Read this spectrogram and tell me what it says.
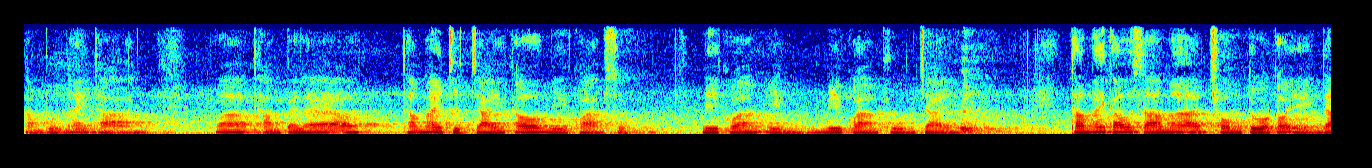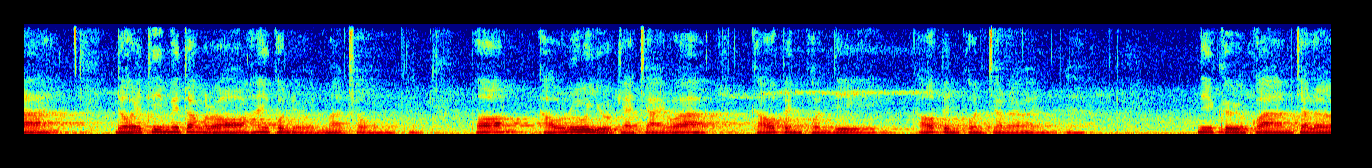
ทำบุญให้ทาน ว่าทำไปแล้วทำให้จิตใจเขามีความสุข มีความอิ่ม มีความภูมิใจทำให้เขาสามารถชมตัวเขาเองได้ โดยที่ไม่ต้องรอให้คนอื่นมาชม เพราะเขารู้อยู่แก่ใจว่า เขาเป็นคนดี เขาเป็นคนเจริญ นี่คือความเจริ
